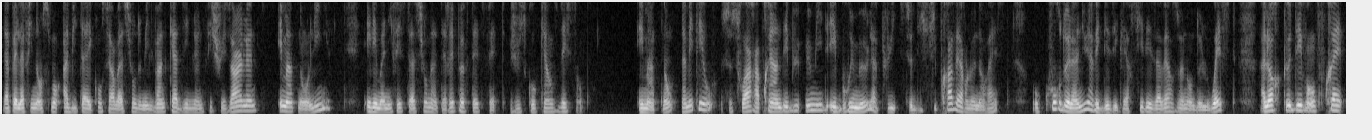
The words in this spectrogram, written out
L'appel à financement Habitat et Conservation 2024 d'Inland Fisheries Ireland est maintenant en ligne et les manifestations d'intérêt peuvent être faites jusqu'au 15 décembre. Et maintenant, la météo. Ce soir, après un début humide et brumeux, la pluie se dissipera vers le nord-est au cours de la nuit avec des éclaircies et des averses venant de l'ouest, alors que des vents frais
